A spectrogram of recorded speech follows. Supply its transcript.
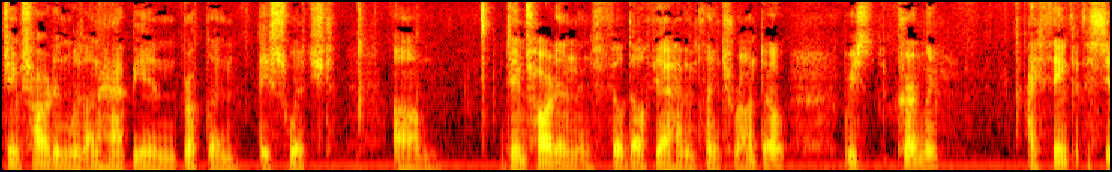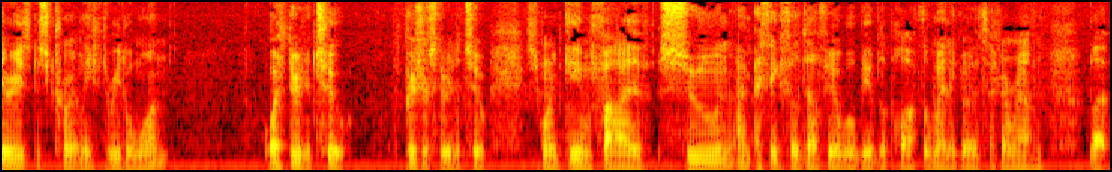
James Harden was unhappy in Brooklyn. They switched. Um, James Harden and Philadelphia have been playing Toronto currently. I think the series is currently three to one, or three to two. Pretty sure it's three to two. It's going to game five soon. I, I think Philadelphia will be able to pull off the win and go to the second round, but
